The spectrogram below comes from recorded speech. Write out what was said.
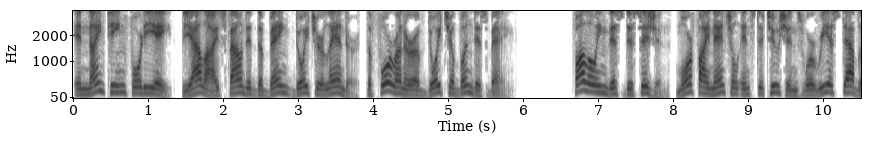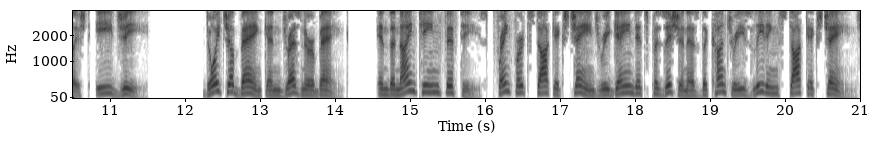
In 1948, the Allies founded the Bank Deutscher Länder, the forerunner of Deutsche Bundesbank. Following this decision, more financial institutions were re-established, e.g. Deutsche Bank and Dresdner Bank. In the 1950s, Frankfurt Stock Exchange regained its position as the country's leading stock exchange.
